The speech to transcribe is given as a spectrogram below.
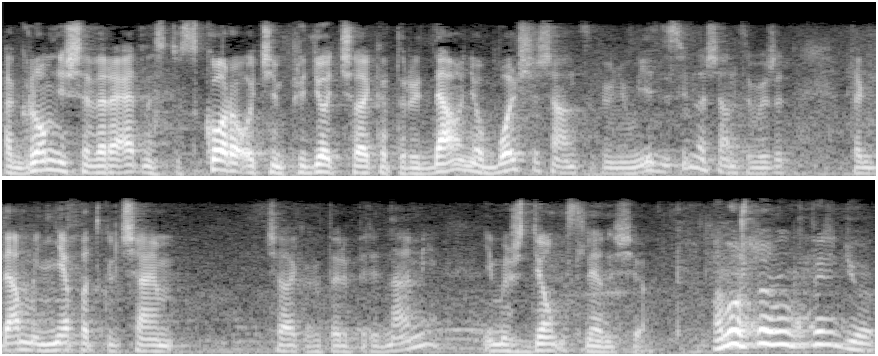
огромнейшая вероятность, что скоро очень придет человек, который, да, у него больше шансов, и у него есть действительно шансы выжить, тогда мы не подключаем человека, который перед нами, и мы ждем следующего. А может он не придет?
